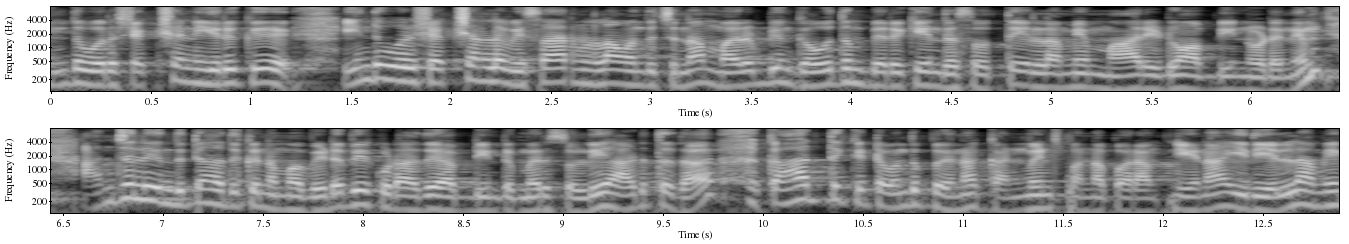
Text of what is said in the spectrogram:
இந்த ஒரு செக்ஷன் இருக்குது இந்த ஒரு செக்ஷனில் விசாரணைலாம் வந்துச்சுன்னா மறுபடியும் கௌதம் பேருக்கு இந்த சொத்து எல்லாமே மாறிடும் அப்படின்னு உடனே அஞ்சலி இருந்துட்டு அதுக்கு நம்ம விடவே கூடாது அப்படின்ற மாதிரி சொல்லி அடுத்ததாக கார்த்திக் கிட்ட வந்து பார்த்தீங்கன்னா கன்வின்ஸ் பண்ண போகிறான் ஏன்னா இது எல்லாமே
